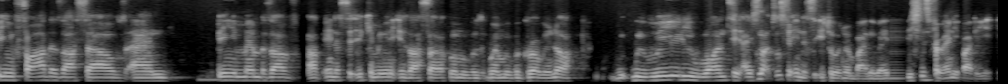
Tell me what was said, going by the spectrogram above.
being fathers ourselves, and being members of, of inner city communities ourselves when we was when we were growing up. We, really wanted. It's not just for inner city children, by the way. This is for anybody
